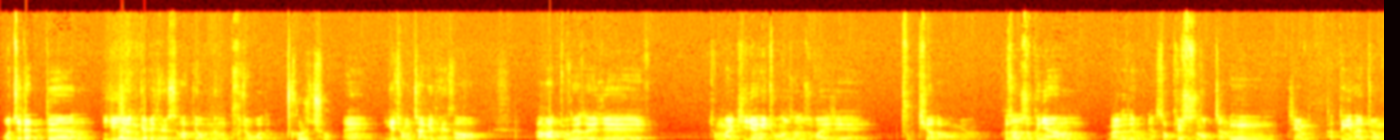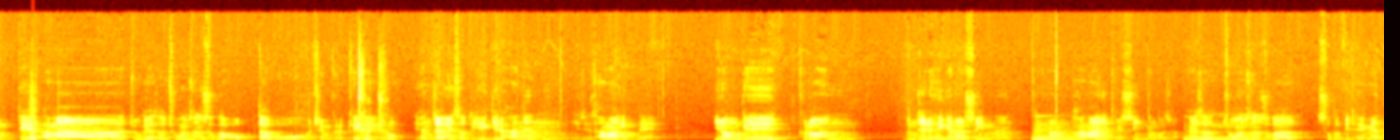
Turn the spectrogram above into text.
어찌됐든 이게 연결이 될 수밖에 없는 구조거든요. 그렇죠. 예, 이게 정착이 돼서 아마 쪽에서 이제 정말 기량이 좋은 선수가 이제 툭 튀어 나오면 그 선수 그냥 말 그대로 그냥 썩힐 수는 없잖아요. 음, 지금 가뜩이나 좀 대 아마 쪽에서 좋은 선수가 없다고 지금 그렇게 그렇죠. 현장에서도 얘기를 하는 이제 상황인데 이런 게 그런 문제를 해결할 수 있는 그런 음. 방안이 될 수 있는 거죠. 그래서 음. 좋은 선수가 수급이 되면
